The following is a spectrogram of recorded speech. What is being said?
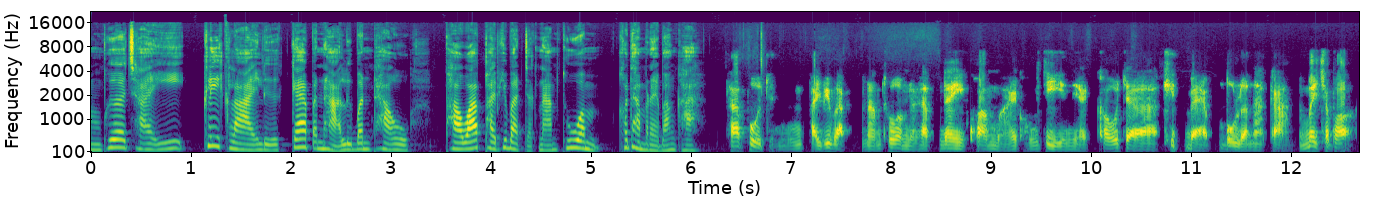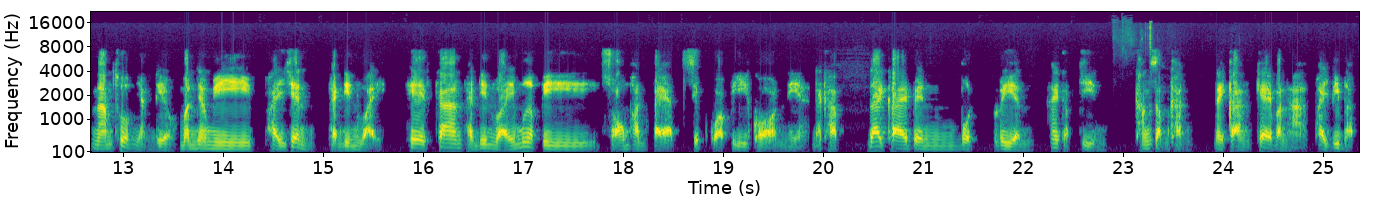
ำเพื่อใช้คลี่คลายหรือแก้ปัญหาหรือบรรเทา ภาวะภัยพิบัติจากน้ำท่วมเขาทำอะไรบ้างคะถ้าพูดถึงภัยพิบัติน้ำท่วมนะครับ ในความหมายของจีนเนี่ยเขาจะคิดแบบบูรณาการ ไม่เฉพาะน้ำท่วมอย่างเดียว มันยังมีภัยเช่น แผ่นดินไหว เหตุการณ์แผ่นดินไหวเมื่อปี 2008 10 กว่าปีก่อนเนี่ยนะครับได้กลายเป็นบทเรียนให้กับจีนครั้งสำคัญ ในการแก้ปัญหาภัยพิบัติ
